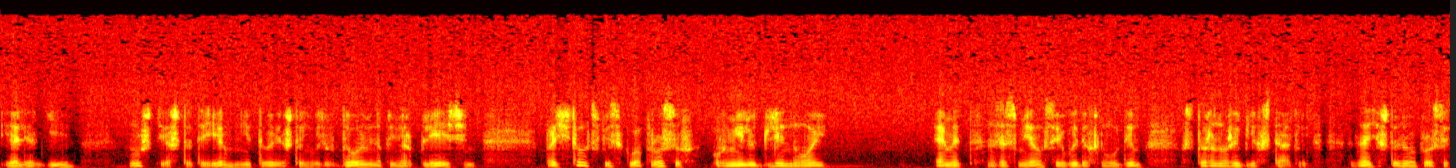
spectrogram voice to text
и аллергия. Может, я что-то ем не то, или что-нибудь в доме, например, плесень. Прочитал список вопросов в милю длиной. Эммет засмеялся и выдохнул дым в сторону рыбьих статуй. Знаете, что за вопросы?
